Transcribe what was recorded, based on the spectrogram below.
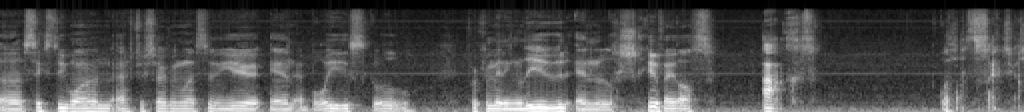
uh, 61 after serving less than a year in a boys' school for committing lewd and lascivious acts with a sexual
